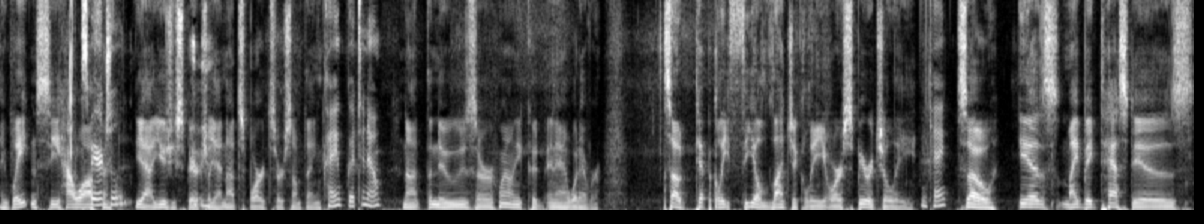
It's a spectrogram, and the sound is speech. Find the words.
I wait and see how often. Spiritual? Yeah, usually spiritual. yeah, not sports or something, Okay. Good to know. not the news or, well, you could be, yeah, whatever. So typically theologically or spiritually. Okay. So is my big test is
